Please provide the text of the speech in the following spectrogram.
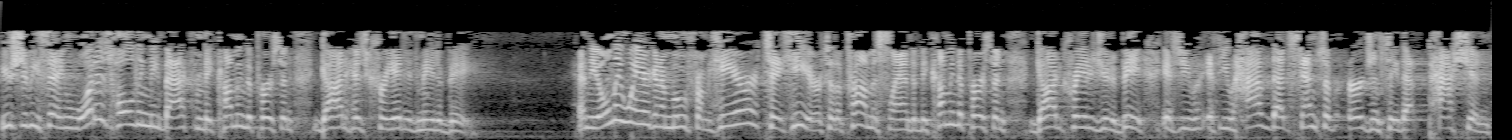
you should be saying, what is holding me back from becoming the person God has created me to be? And the only way you're going to move from here to here to the promised land to becoming the person God created you to be is you, if you have that sense of urgency, that passion,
